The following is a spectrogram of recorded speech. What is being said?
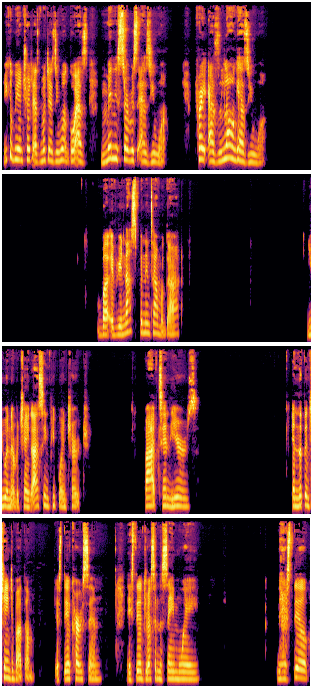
You can be in church as much as you want, go as many service as you want, pray as long as you want. But if you're not spending time with God, you will never change. I've seen people in church five, ten years, and nothing changed about them. They're still cursing. They still dress in the same way. They're still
